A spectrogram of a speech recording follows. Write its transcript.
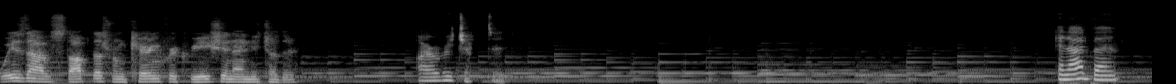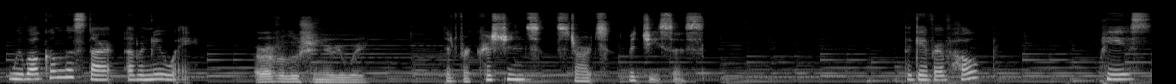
Ways that have stopped us from caring for creation and each other. Are rejected. In Advent, we welcome the start of a new way. A revolutionary way. That for Christians starts with Jesus. the giver of hope, peace,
